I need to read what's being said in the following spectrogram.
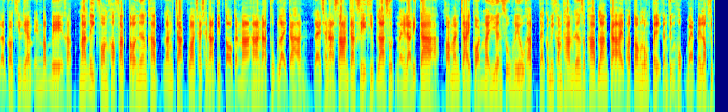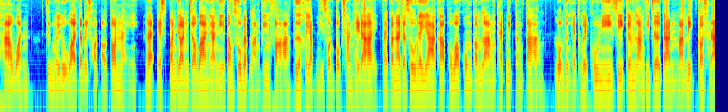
แล้วก็คิเลียมเอ็นบับเบ้ครับ มาดริดฟอร์มเข้าฝักต่อเนื่องครับ หลังจากกว่าชัยชนะติดต่อกันมา 5 นัดทุกรายการ และชนะ 3 จาก 4 ทิปล่าสุดในลาลิก้า ความมั่นใจก่อนมาเยือนสูงเรี่ยวครับ แต่ก็มีคำถามเรื่องสภาพร่างกาย เพราะต้องลงเตะกันถึง 6 แมตช์ในรอบ 15 วัน จึงไม่รู้ว่าจะไปช็อตเอาตอนไหน และเอสปันยอนเจ้าบ้านงานนี้ต้องสู้แบบหลังพิงฝา เพื่อขยับหนีโซนตกชั้นให้ได้ แต่ก็น่าจะสู้ได้ยากครับ เพราะว่าขุมกำลังเทคนิคต่างรวมถึงเฮดทูเฮดคู่นี้ 4 เกมหลังที่เจอกันมาดริดก็ชนะ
